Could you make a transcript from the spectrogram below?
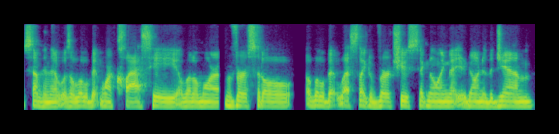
something that was a little bit more classy, a little more versatile, a little bit less like virtue signaling that you're going to the gym.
